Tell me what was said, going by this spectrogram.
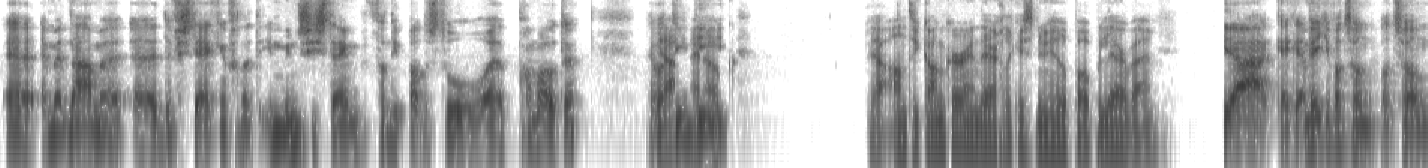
eh, en met name eh, de versterking van het immuunsysteem van die paddenstoel eh, promoten. En want Ja, die, en die, ook ja, antikanker en dergelijke is nu heel populair bij. Ja, kijk, en weet je wat zo'n wat zo'n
